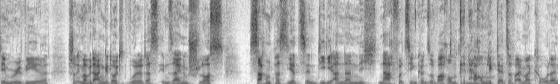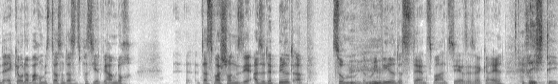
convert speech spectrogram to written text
dem Reveal schon immer wieder angedeutet wurde, dass in seinem Schloss Sachen passiert sind, die die anderen nicht nachvollziehen können. So, warum, genau. warum liegt er jetzt auf einmal K.O. in der Ecke oder warum ist das und das jetzt passiert? Wir haben doch, äh, das war schon sehr, also der Build-up zum mhm. Reveal des Stands war halt sehr, sehr, sehr geil. Richtig.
